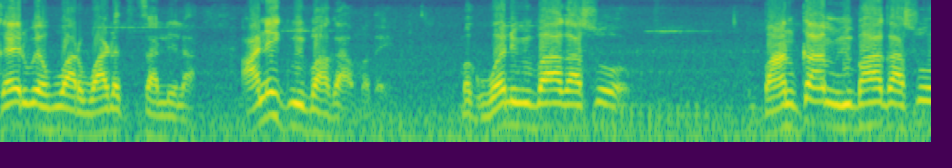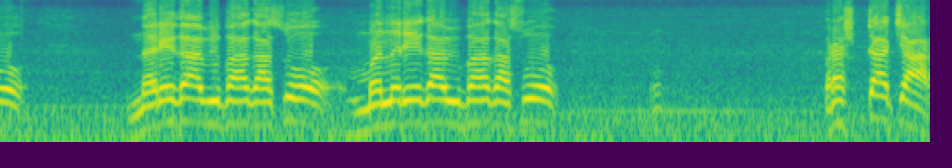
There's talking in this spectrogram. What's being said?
गैरव्यवहार वाढत चाललेला अनेक विभागामध्ये. मग वन विभाग असो बांधकाम विभाग असो नरेगा विभाग असो मनरेगा विभाग असो भ्रष्टाचार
